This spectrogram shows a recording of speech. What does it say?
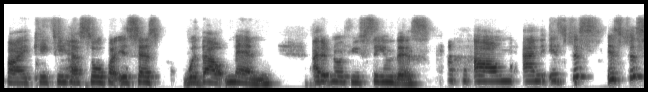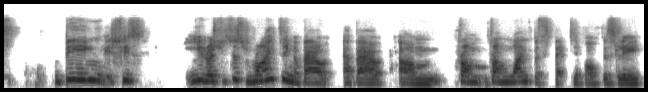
by Katy Hessel, but it says without men. I don't know if you've seen this. Um, and it's just, it's just being, she's you know she's just writing about about um, from from one perspective obviously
